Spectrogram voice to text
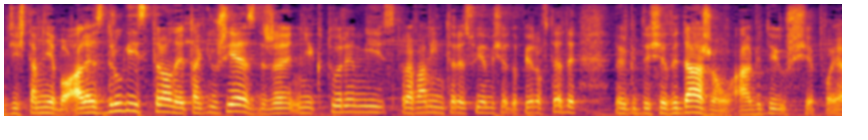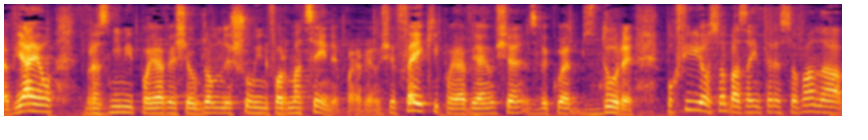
gdzieś tam niebo. Ale z drugiej strony tak już jest, że niektórymi sprawami interesujemy się dopiero wtedy, gdy się wydarzą, a gdy już się pojawiają, wraz z nimi pojawia się ogromny szum informacyjny, pojawiają się fejki, pojawiają się zwykłe bzdury. Po chwili osoba zainteresowana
